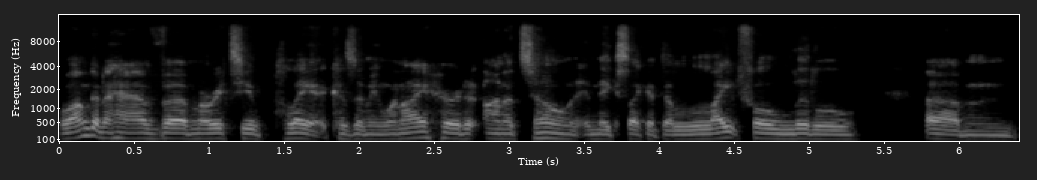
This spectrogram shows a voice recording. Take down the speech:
Well, I'm going to have uh, Maurizio play it because I mean, when I heard it on its own, it makes like a delightful little um,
